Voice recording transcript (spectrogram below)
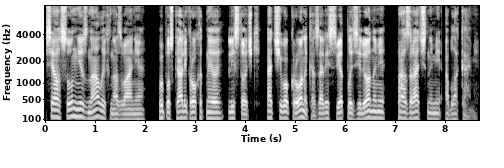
Сяосун не знал их названия. Выпускали крохотные листочки, отчего кроны казались светло-зелеными прозрачными облаками.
